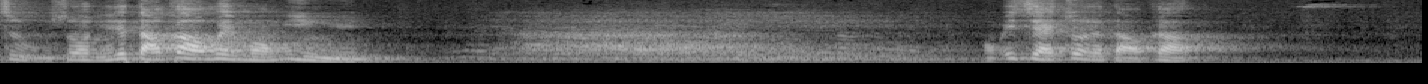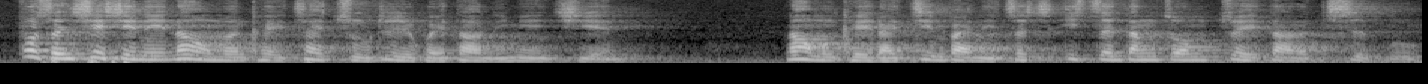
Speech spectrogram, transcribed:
祝福，说你的祷告会蒙应允。我们一起来做个祷告。父神，谢谢你，让我们可以在主日回到你面前，让我们可以来敬拜你，这是一生当中最大的赐福。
